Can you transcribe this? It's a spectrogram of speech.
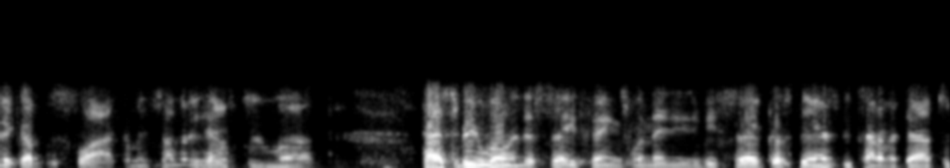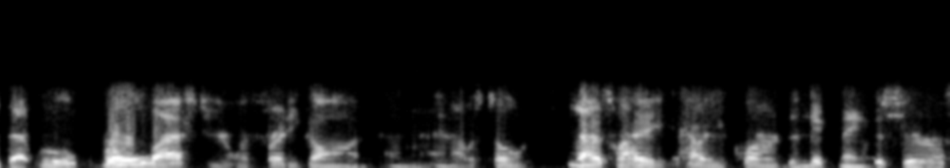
pick up the slack. I mean, somebody has to. Uh, has to be willing to say things when they need to be said because Dansby kind of adapted that role, role last year with Freddie gone, and, and I was told that's why he, how he acquired the nickname the Sheriff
